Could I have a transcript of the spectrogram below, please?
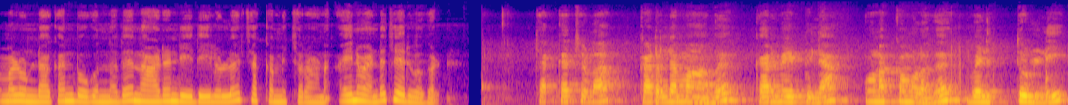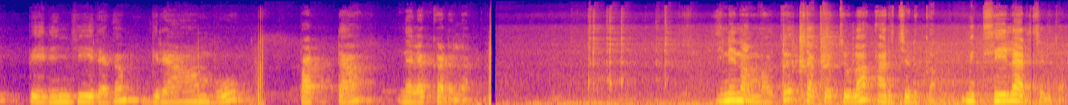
നമ്മൾ ഉണ്ടാക്കാൻ പോകുന്നത് നാടൻ രീതിയിലുള്ള ചക്ക മിച്ചറാണ് അതിന് വേണ്ട ചേരുവകൾ. ചക്കച്ചുള കടലമാവ് കറിവേപ്പില ഉണക്കമുളക് വെളുത്തുള്ളി പെരിഞ്ചീരകം ഗ്രാമ്പു പട്ട നിലക്കടല. ഇനി നമ്മൾക്ക് ചക്കച്ചുള അരച്ചെടുക്കാം. മിക്സിയിൽ അരച്ചെടുക്കാം.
